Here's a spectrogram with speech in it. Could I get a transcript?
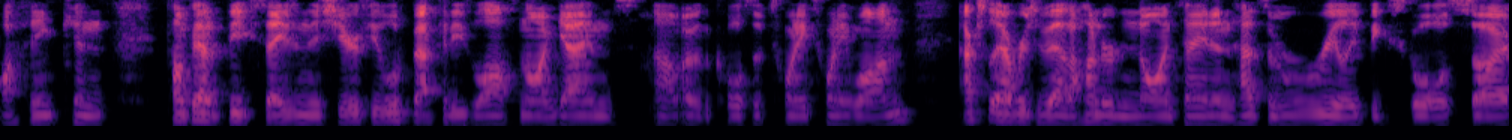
I think can pump out a big season this year. If you look back at his last nine games um, over the course of 2021, actually averaged about 119 and had some really big scores. So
